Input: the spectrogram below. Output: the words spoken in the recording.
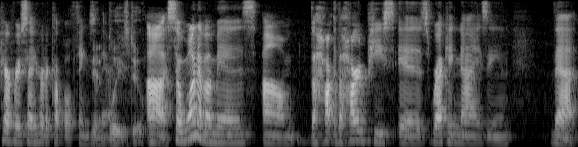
paraphrase. I heard a couple of things Yeah, in there. please do. Uh, so one of them is um, the hard the hard piece is recognizing that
